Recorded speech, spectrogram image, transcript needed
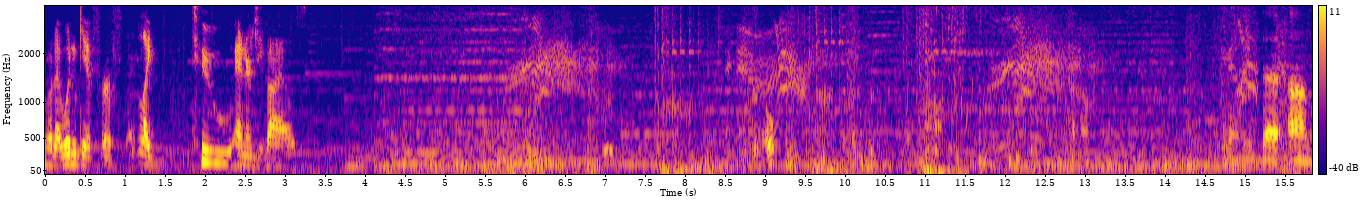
God, what I wouldn't give for like two energy vials. Nope. You're gonna need to, um...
